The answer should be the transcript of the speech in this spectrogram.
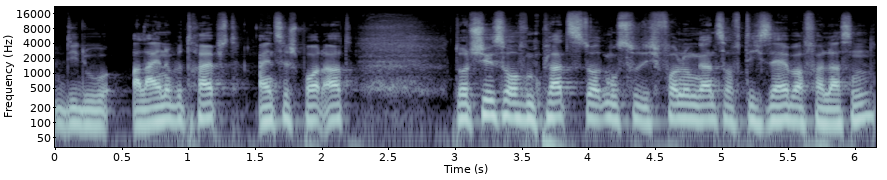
die du alleine betreibst, Einzelsportart. Dort stehst du auf dem Platz, dort musst du dich voll und ganz auf dich selber verlassen.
